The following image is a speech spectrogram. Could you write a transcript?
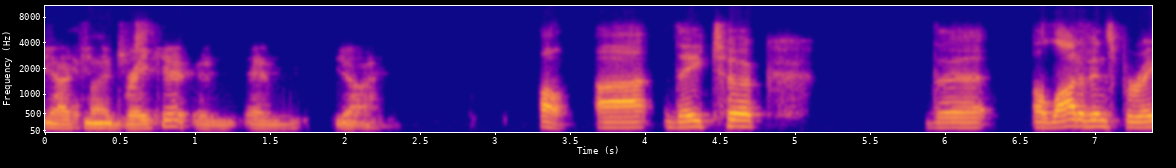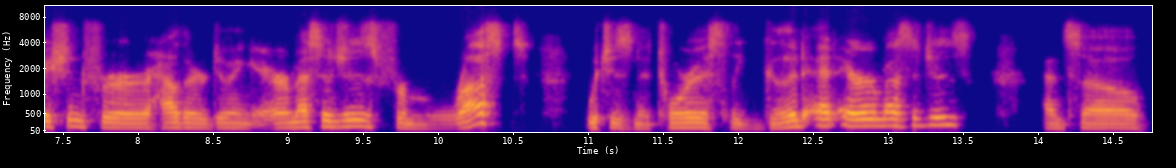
yeah, can you just- break it and, and, yeah, oh, uh, they took the, a lot of inspiration for how they're doing error messages from Rust, which is notoriously good at error messages. And so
